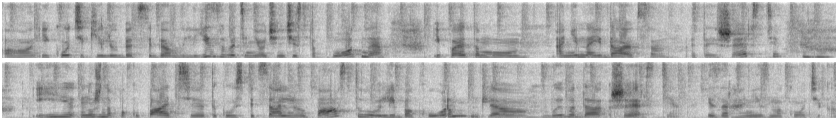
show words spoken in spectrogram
э, И котики любят себя вылизывать, они очень чистоплотные, и поэтому они наедаются этой шерсти. И нужно покупать э, такую специальную пасту, либо корм для вывода шерсти из организма котика.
